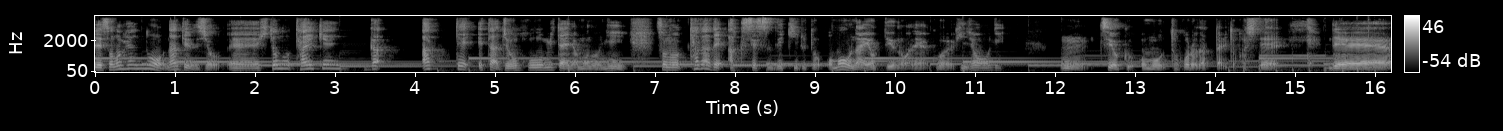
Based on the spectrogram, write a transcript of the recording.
で、その辺の、なんて言うんでしょう、えー、人の体験があって得た情報みたいなものに、その、ただでアクセスできると思うなよっていうのはね、これ非常に、うん、強く思うところだったりとかして、で、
